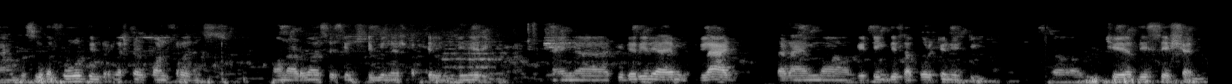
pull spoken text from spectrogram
And this is the fourth international conference on advances in civil and structural engineering. And uh, today, really, I am glad that I am uh, getting this opportunity uh, to chair this session.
